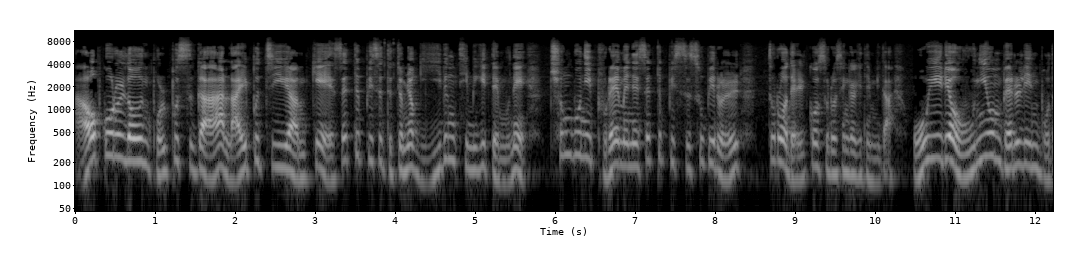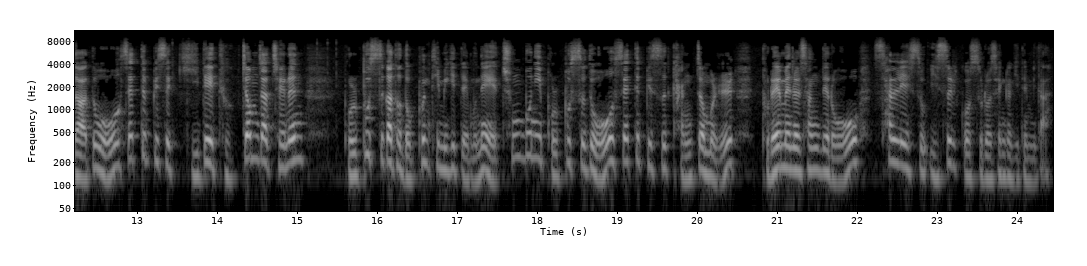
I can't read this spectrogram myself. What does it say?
9골을 넣은 볼프스가 라이프치히와 함께 세트피스 득점력 2등 팀이기 때문에 충분히 브레멘의 세트피스 수비를 뚫어낼 것으로 생각이 됩니다. 오히려 우니온 베를린보다도 세트피스 기대 득점 자체는 볼푸스가 더 높은 팀이기 때문에 충분히 볼푸스도 세트피스 강점을 브레멘을 상대로 살릴 수 있을 것으로 생각이 됩니다.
